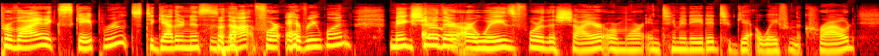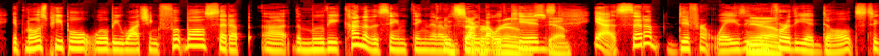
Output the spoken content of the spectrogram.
Provide escape routes. Togetherness is not for everyone. Make sure there are ways for the shy or more intimidated to get away from the crowd. If most people will be watching football, set up uh, the movie, kind of the same thing that I was talking about rooms. with kids. Yeah. Yeah, set up different ways even Yeah. for the adults to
